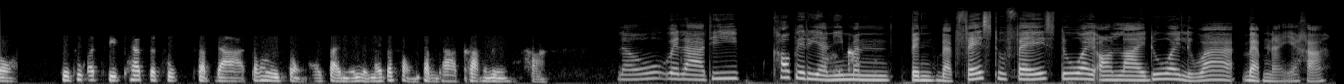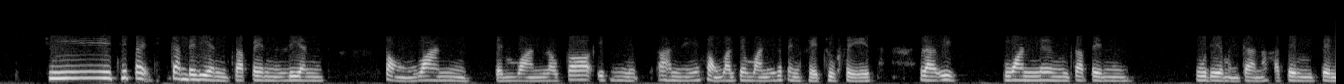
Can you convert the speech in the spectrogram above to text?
ลอด คือทุกอาทิตย์แทบจะทุกสัปดาห์ต้องมีส่ง assignment หรือไม่ก็สองสัปดาห์ครั้งหนึ่งค่ะ แล้วเวลาที่เข้าไปเรียนนี้มันเป็นแบบ face to face ด้วยออนไลน์ด้วยหรือว่าแบบไหนอะคะที่ที่ไปที่การไปเรียนจะเป็นเรียนสองวันเต็มวัน แล้วก็อีกอันนี้สองวันเต็มวันนี้จะเป็น face to face แล้วอีกวันหนึ่งจะเป็นฟูเดย์เหมือนกันนะคะ เต็มเต็ม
